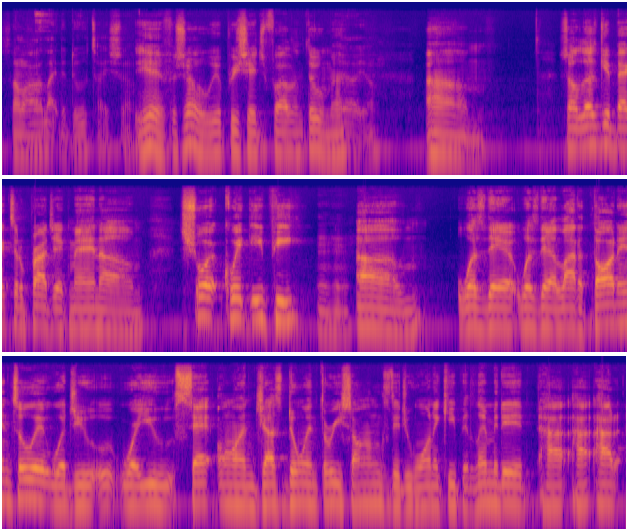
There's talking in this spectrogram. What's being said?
something I would like to do type shit. Yeah, for sure. We appreciate you following through, man. Yeah, yeah. Um, so let's get back to the project, man. Um, short, quick EP. Um, was there was there a lot of thought into it? Would you were you set on just doing three songs? Did you want to keep it limited? How how, how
